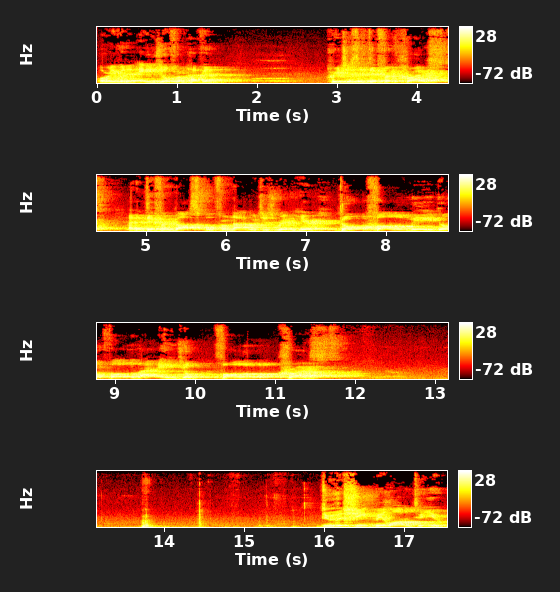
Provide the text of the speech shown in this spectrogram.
or even an angel from heaven, preaches a different Christ and a different gospel from that which is written here, don't follow me. Don't follow that angel. Follow Christ. Do the sheep belong to you?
